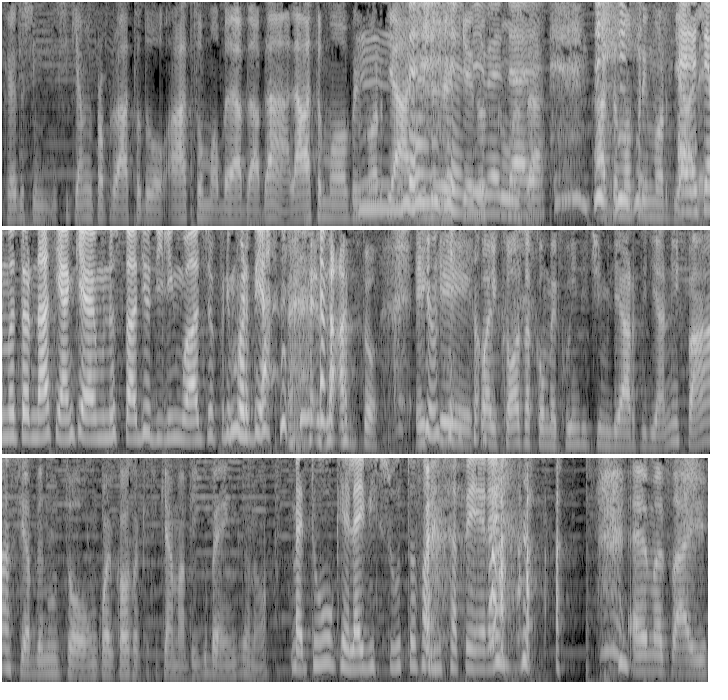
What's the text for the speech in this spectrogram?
credo si, si chiami proprio atomo, atomo bla bla bla, l'atomo primordiale. Mm. Chiedo scusa. Atomo primordiale. Eh, siamo tornati anche a uno stadio di linguaggio primordiale. esatto. E che qualcosa come 15 miliardi di anni fa sia avvenuto un qualcosa che si chiama Big Bang, no? Beh, tu che l'hai vissuto, fammi sapere. Eh, ma sai,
